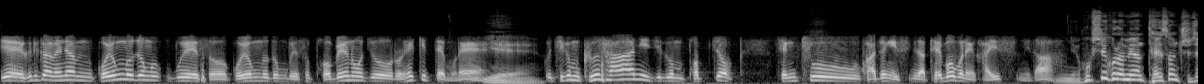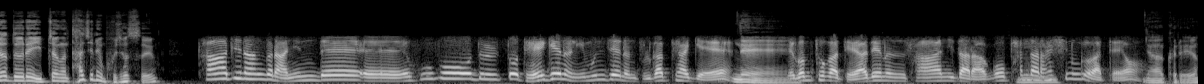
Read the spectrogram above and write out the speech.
예, 그러니까 왜냐하면 고용노동부에서 고용노동부에서 법의 노조를 했기 때문에 예. 그 지금 그 사안이 지금 법적 쟁투 과정에 있습니다. 대법원에 가 있습니다. 예. 혹시 그러면 대선 주자들의 입장은 타진해 보셨어요? 타진한 건 아닌데 에, 후보들도 대개는 이 문제는 불가피하게 네. 재검토가 돼야 되는 사안이다라고 판단하시는 것 같아요. 아, 그래요?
